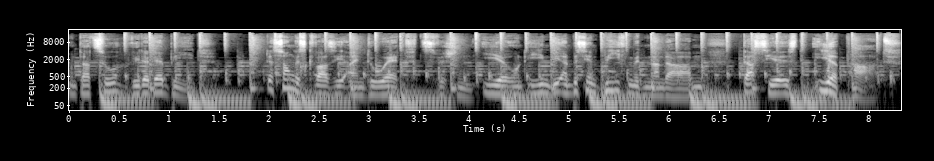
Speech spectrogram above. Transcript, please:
Und dazu wieder der Beat. Der Song ist quasi ein Duett zwischen ihr und ihm, die ein bisschen Beef miteinander haben. Das hier ist ihr Part.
